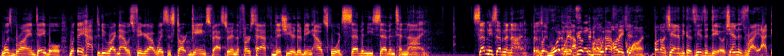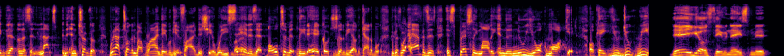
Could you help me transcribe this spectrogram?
was Brian Daboll. What they have to do right now is figure out ways to start games faster. In the first half this year, they're being outscored 77 to nine. 77 to 9. But what do we have to do without Saquon? Hold on, Shannon, because here's the deal. Shannon's right. I think that, listen, not in terms of, we're not talking about Brian Daboll getting fired this year. What he's saying right. is that ultimately the head coach is going to be held accountable. Because what happens is, especially Molly, in the New York market, okay, you do, we. There you go, Stephen A. Smith.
